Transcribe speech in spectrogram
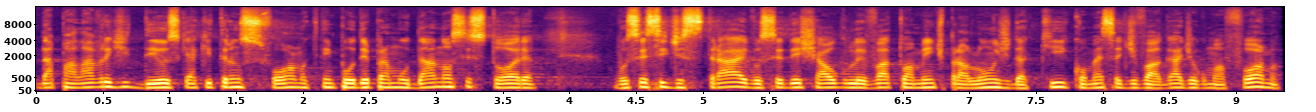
da palavra de Deus, que é a que transforma, que tem poder para mudar a nossa história, você se distrai, você deixa algo levar a tua mente para longe daqui, começa a devagar de alguma forma,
